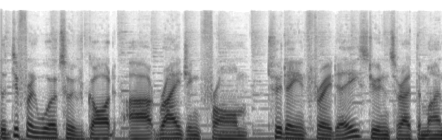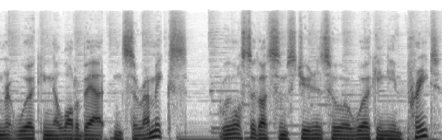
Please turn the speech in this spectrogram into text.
The different works we've got are ranging from 2D and 3D. Students are at the moment working a lot about in ceramics. We've also got some students who are working in print,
